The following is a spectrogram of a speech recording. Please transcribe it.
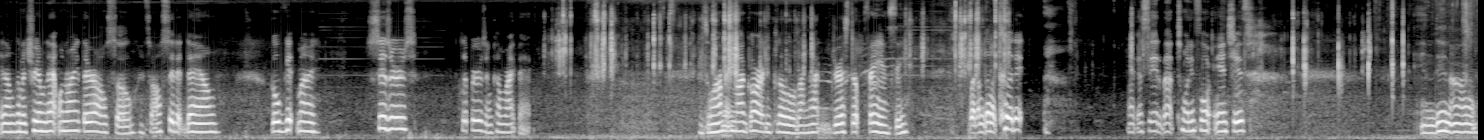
And I'm going to trim that one right there also. So I'll sit it down, go get my scissors, clippers, and come right back. So I'm in my garden clothes. I'm not dressed up fancy, but I'm gonna cut it, like I said, about 24 inches. And then I'll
